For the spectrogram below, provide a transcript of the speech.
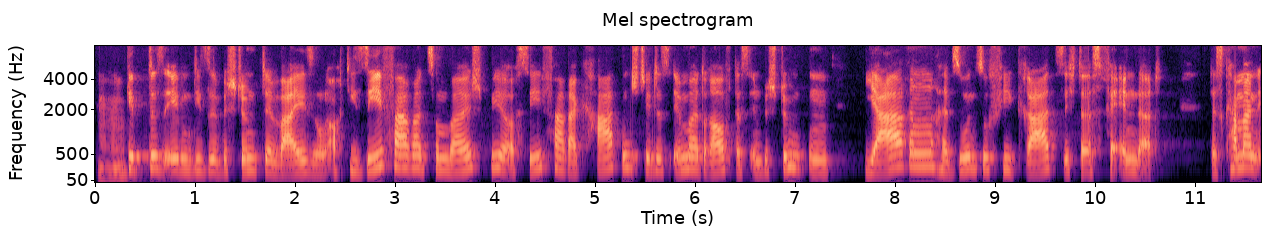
mhm. gibt es eben diese bestimmte Weisung. Auch die Seefahrer zum Beispiel, auf Seefahrerkarten steht es immer drauf, dass in bestimmten Jahren halt so und so viel Grad sich das verändert. Das kann man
